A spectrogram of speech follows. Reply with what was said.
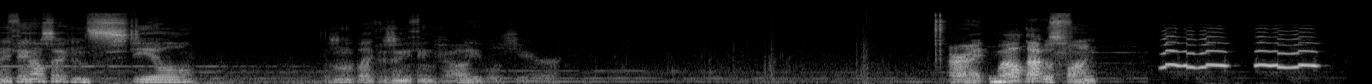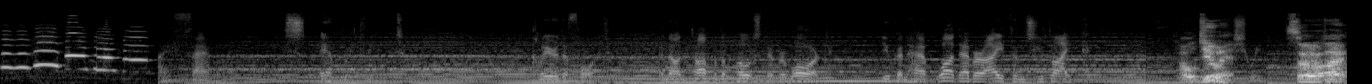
Anything else I can steal? Doesn't look like there's anything valuable here. Alright, well, that was fun. Everything to me. Clear the fort, and on top of the posted reward, you can have whatever items you'd like. I'll do it. So, I,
